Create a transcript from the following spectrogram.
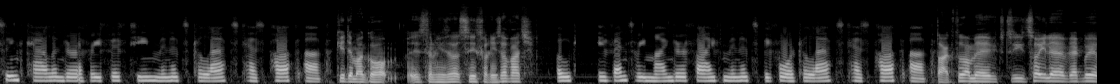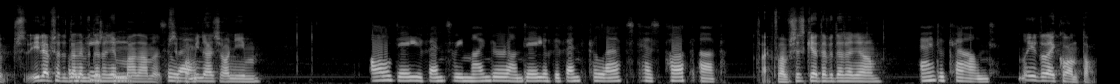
Sync calendar every 15 minutes collapsed has popped up. Kiedy ma go y, synchronizo- synchronizować? Events reminder 5 minutes before collapsed has popped up. Tak, tu mamy, czyli co ile jakby, ile przed danym wydarzeniem ma nam przypominać o nim. All day events reminder on day of event collapsed has popped up. Tak, tu mamy wszystkie te wydarzenia. Add account. No i dodaj konto.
